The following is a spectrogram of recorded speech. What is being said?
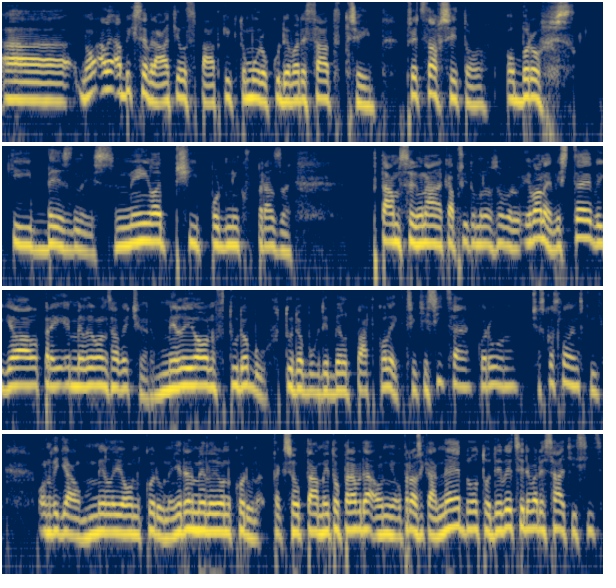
A, no ale abych se vrátil zpátky k tomu roku 93. Představ si to, obrovský biznis, nejlepší podnik v Praze ptám se Jonáka při tom rozhovoru. Ivane, vy jste vydělal prej i milion za večer. Milion v tu dobu. V tu dobu, kdy byl plat kolik? Tři tisíce korun československých. On vydělal milion korun, jeden milion korun. Tak se ho ptám, je to pravda? A on mi opravdu říká, ne, bylo to 990 tisíc.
